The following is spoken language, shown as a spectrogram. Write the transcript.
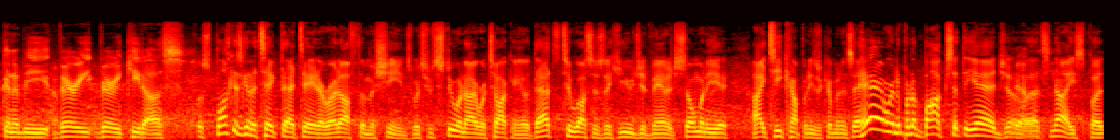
going to be very, very key to us. So Splunk is going to take that data right off the machines, which Stu and I were talking about. That to us is a huge advantage. So many IT companies are coming in and say, hey, we're going to put a box at the edge. Oh, that's nice, but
